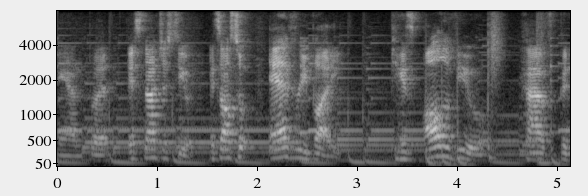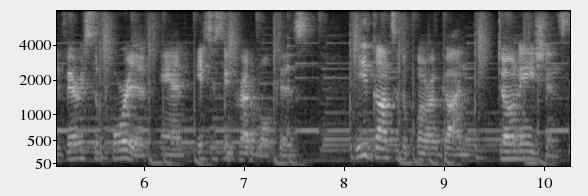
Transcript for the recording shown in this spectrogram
And but it's not just you; it's also everybody, because all of you have been very supportive, and it's just incredible because we've gone to the point where I've gotten donations.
